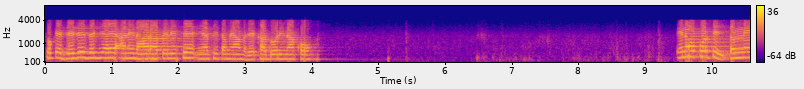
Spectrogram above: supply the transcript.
તો કે જે જે જગ્યાએ આની ધાર આપેલી છે, ત્યાંથી તમે આમ રેખા દોરી નાખો. એના ઉપરથી તમને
